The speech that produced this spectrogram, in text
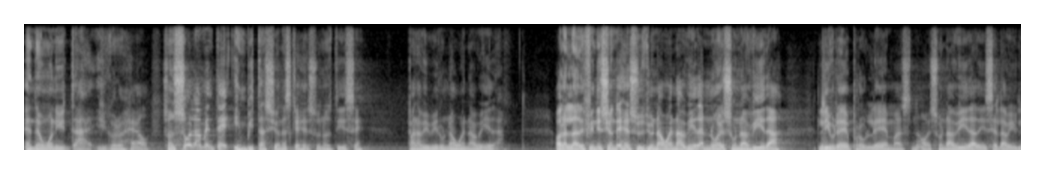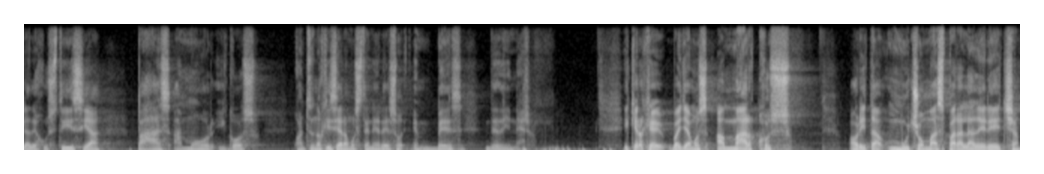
and then when you die, you go to hell. Son solamente invitaciones que Jesús nos dice para vivir una buena vida. Ahora, la definición de Jesús de una buena vida no es una vida libre de problemas, no, es una vida, dice la Biblia, de justicia, paz, amor y gozo. ¿Cuántos no quisiéramos tener eso en vez de dinero? Y quiero que vayamos a Marcos, ahorita mucho más para la derecha.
